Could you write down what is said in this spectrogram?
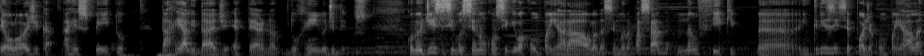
teológica a respeito da realidade eterna do reino de Deus. Como eu disse, se você não conseguiu acompanhar a aula da semana passada, não fique uh, em crise, você pode acompanhá-la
